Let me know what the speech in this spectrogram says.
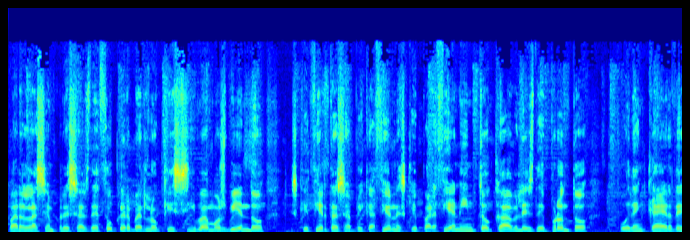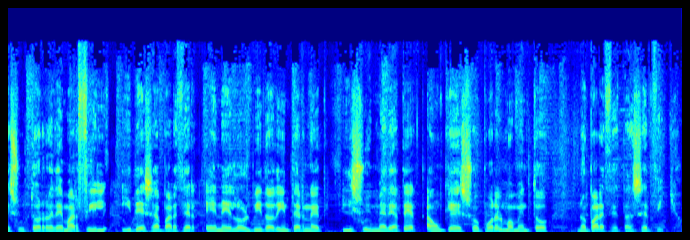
para las empresas de Zuckerberg. Lo que sí vamos viendo es que ciertas aplicaciones que parecían intocables de pronto pueden caer de su torre de marfil y desaparecer en el olvido de Internet y su inmediatez, aunque eso por el momento no parece tan sencillo.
